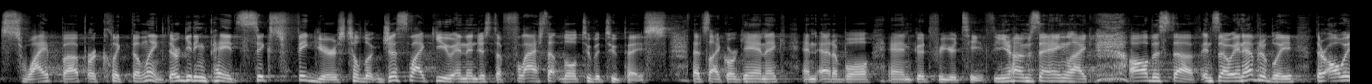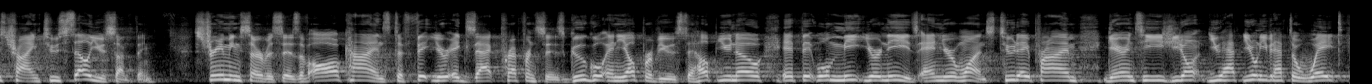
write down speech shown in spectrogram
Swipe up or click the link. They're getting paid six figures to look just like you and then just to flash that little tube of toothpaste that's like organic and edible and good for your teeth. You know what I'm saying? Like all this stuff. And so inevitably, they're always trying to sell you something streaming services of all kinds to fit your exact preferences, Google and Yelp reviews to help you know if it will meet your needs and your wants. Two-day prime guarantees you don't you have you don't even have to wait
